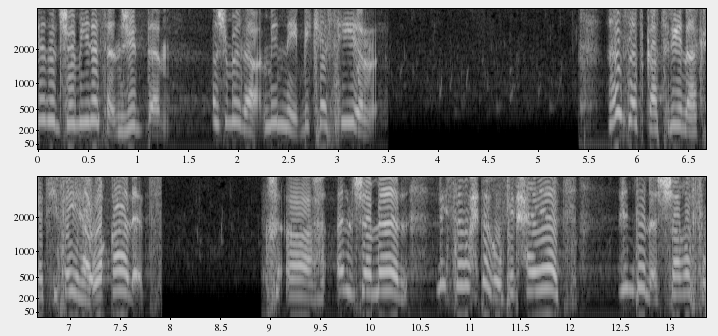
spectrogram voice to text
كانت جميلة جدا. أجمل مني بكثير. هزت كاترينا كتفيها وقالت آه الجمال ليس وحده في الحياة. عندنا الشغف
